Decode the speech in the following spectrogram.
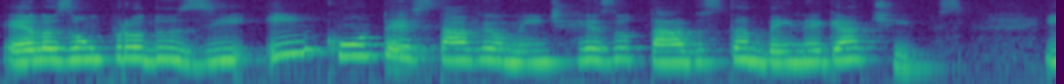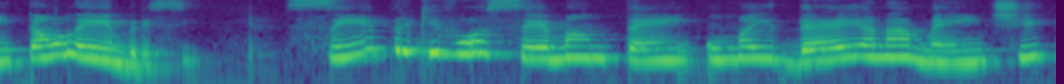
elas vão produzir incontestavelmente resultados também negativos. Então lembre-se, sempre que você mantém uma ideia na mente,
